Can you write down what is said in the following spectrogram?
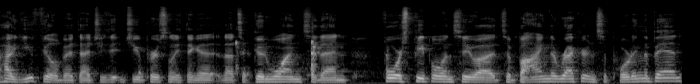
how you feel about that, do you, do you personally think uh, that's a good one to then force people into uh, to buying the record and supporting the band,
